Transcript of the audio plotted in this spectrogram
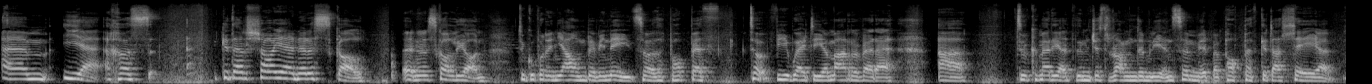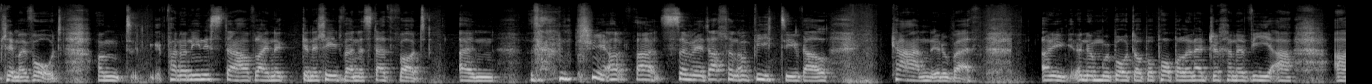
Um, ie, yeah, achos gyda'r sioe yn yr ysgol, yn yr ysgolion, dwi'n gwybod yn iawn be fi'n neud, so oedd popeth to, fi wedi ymarfer e, a drwy'r cymeriad ddim just randomly yn symud, mae popeth gyda lle a lle mae fod. Ond pan o'n i'n ista o flaen y gynulleidfa yn y steddfod yn trio symud allan o'n biti fel can neu rhywbeth, yn ymwybodol bod pobl yn edrych yn y fi a, a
